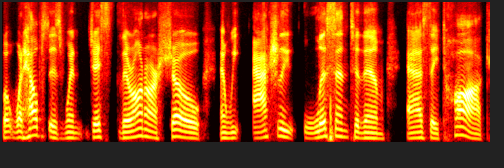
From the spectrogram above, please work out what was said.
but what helps is when just they're on our show and we actually listen to them as they talk.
